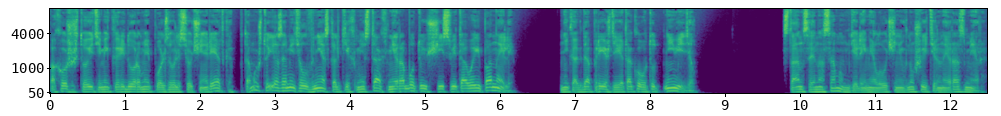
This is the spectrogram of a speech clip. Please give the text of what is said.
Похоже, что этими коридорами пользовались очень редко, потому что я заметил в нескольких местах неработающие световые панели. Никогда прежде я такого тут не видел. Станция на самом деле имела очень внушительные размеры.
